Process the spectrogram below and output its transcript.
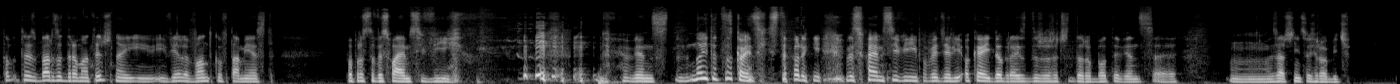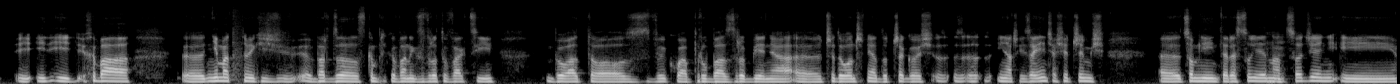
to, to jest bardzo dramatyczne i, i wiele wątków tam jest. Po prostu wysłałem CV. więc, no i to, to jest koniec historii. Wysłałem CV i powiedzieli, ok, dobra, jest dużo rzeczy do roboty, więc e, mm, zacznij coś robić. I, i, i chyba e, nie ma tam jakichś bardzo skomplikowanych zwrotów akcji. Była to zwykła próba zrobienia, e, czy dołączenia do czegoś, e, e, inaczej, zajęcia się czymś, co mnie interesuje Mhm. na co dzień i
